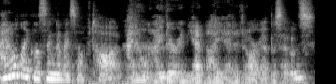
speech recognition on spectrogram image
I don't like listening to myself talk. I don't either, and yet I edit our episodes.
